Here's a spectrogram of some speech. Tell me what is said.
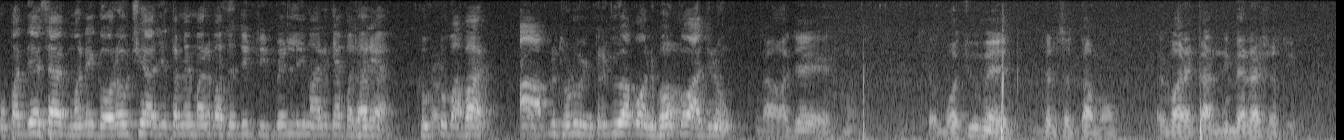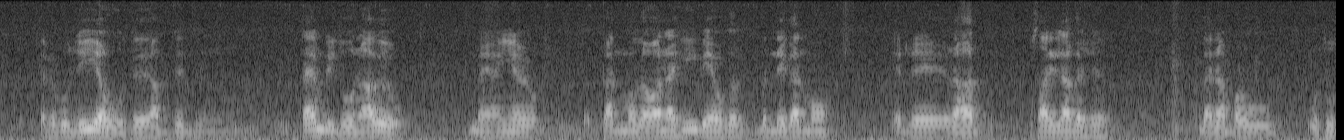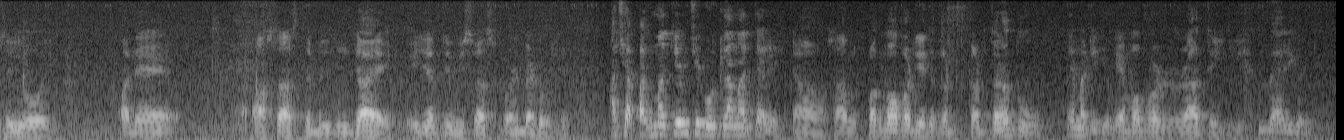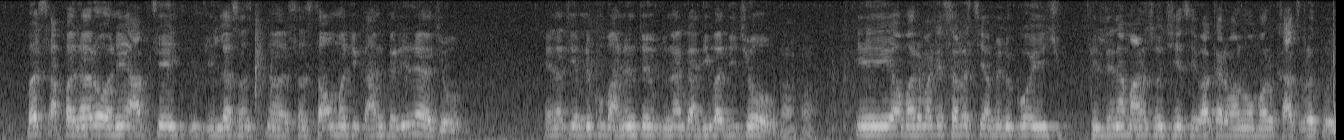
ઉપાધ્યાય સાહેબ મને ગૌરવ છે આજે તમે મારા પાસેથી ટ્રીટમેન્ટ લઈ મારે ત્યાં પધાર્યા. ખૂબ ખૂબ આભાર. આ આપનું થોડું ઇન્ટરવ્યૂ આપો અનુભવ કહો આજનો. આજે પહોંચ્યું મેં જનસત્તામાં. અને મારે કાનની બેરાશ હતી. એટલે હું જઈ આવું તે આપણે ટાઈમ લીધો અને આવ્યો. મેં અહીંયા કાનમાં દવા નાખી બે વખત બંને કાનમાં. એટલે રાહત સારી લાગે છે. બેરા પડવું ઓછું થયું હોય. અને આસ્તે આસ્તે બિલકુલ જાય એ જાતે વિશ્વાસ પર બેઠો છે. અચ્છા પગમાં કેમ છે ગોઠલામાં અત્યારે? હા, સારું પગમાં પણ જે કડતર હતું એ મટી ગયું. એમાં પણ રાહત થઈ ગઈ. વેરી ગુડ બસ આ પધારો અને આપ જે જિલ્લા સંસ- સંસ્થાઓમાં જે કામ કરી રહ્યા છો એનાથી અમને ખૂબ આનંદ થયો. જૂના ગાંધીવાદી છો. હા હા. એ અમારા માટે સરસ છે. અમે લોકો એ જ ફિલ્ડના માણસો છીએ સેવા કરવાનું અમારું ખાસ વ્રત હોય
